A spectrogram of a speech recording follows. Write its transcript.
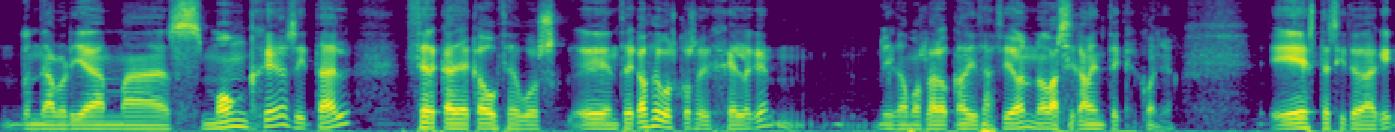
donde habría más monjes y tal, cerca de Cauce eh, entre Cauce Boscoso y Helgen, digamos la localización, ¿no? Básicamente, ¿qué coño? Este sitio de aquí,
